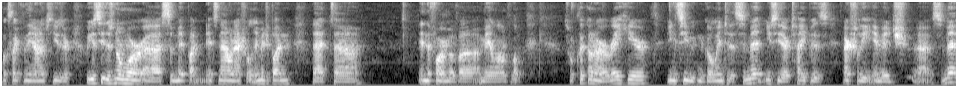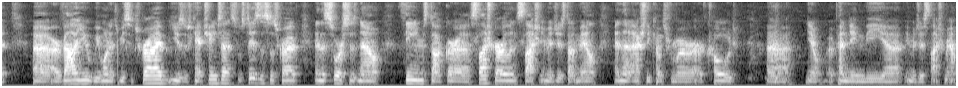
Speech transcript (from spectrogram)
looks like for the anonymous user. But you see there's no more uh, submit button. It's now an actual image button that uh, in the form of a mail envelope. So we'll click on our array here. You can see we can go into the submit. You see our type is actually image uh, submit. Uh, our value, we want it to be subscribe. Users can't change that, so it stays as subscribe. And the source is now themes uh, slash garland slash images dot mail, and that actually comes from our, our code, uh, you know, appending the uh, images slash mail.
